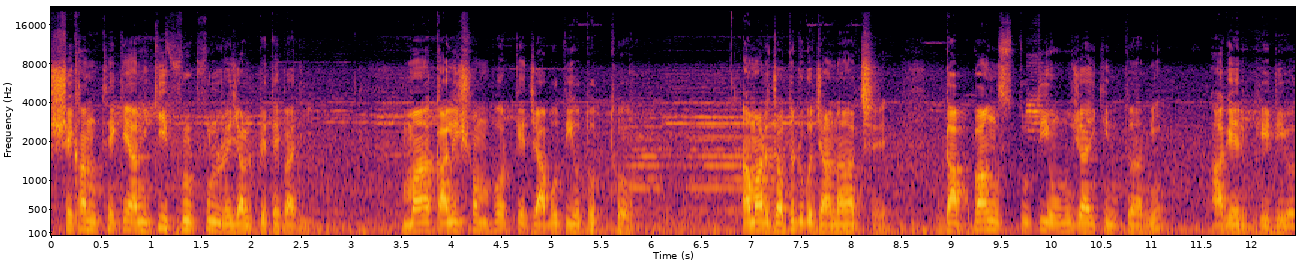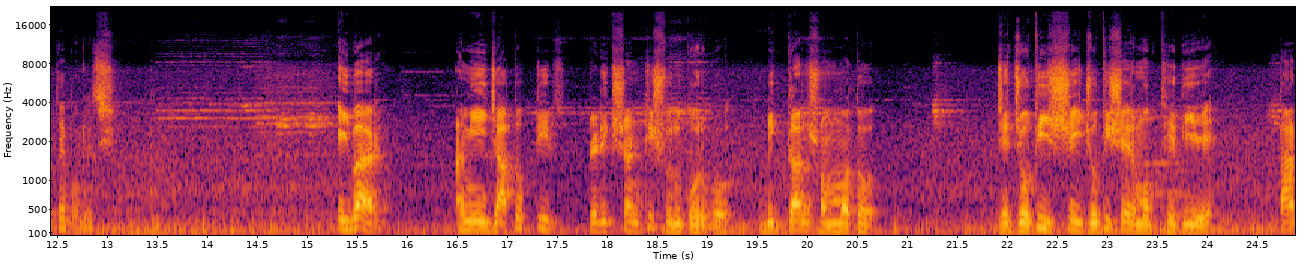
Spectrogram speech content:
সেখান থেকে আমি কি ফ্রুটফুল রেজাল্ট পেতে পারি? মা কালী সম্পর্কে যাবতীয় তথ্য আমার যতটুকু জানা আছে, গাব্বাং স্তুতি অনুযায়ী কিন্তু আমি আগের ভিডিওতে বলেছি। এইবার আমি এই জাতকটির প্রেডিকশানটি শুরু করব। বিজ্ঞানসম্মত যে জ্যোতিষ, সেই জ্যোতিষের মধ্যে দিয়ে তার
